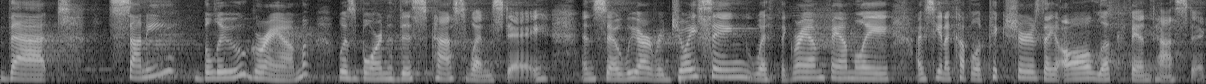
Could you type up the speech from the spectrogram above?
that Sunny Blue Graham was born this past Wednesday. And so we are rejoicing with the Graham family. I've seen a couple of pictures, they all look fantastic.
